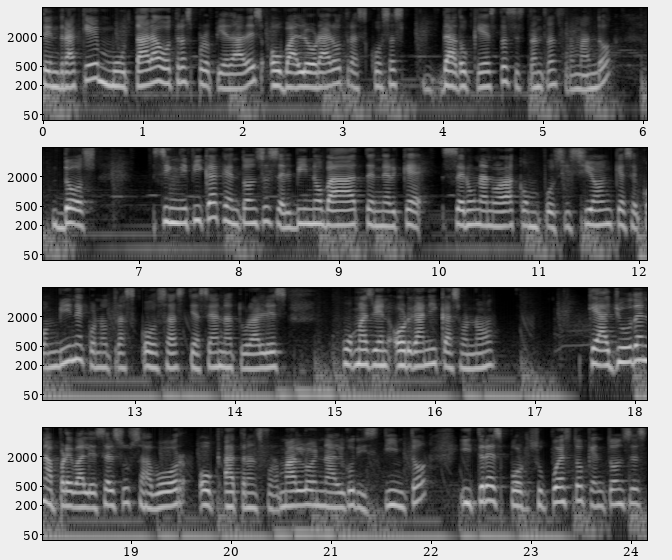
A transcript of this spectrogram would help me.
tendrá que mutar a otras propiedades o valorar otras cosas dado que éstas se están transformando. Dos, significa que entonces el vino va a tener que ser una nueva composición que se combine con otras cosas, ya sean naturales o más bien orgánicas o no, que ayuden a prevalecer su sabor o a transformarlo en algo distinto. Y tres, por supuesto que entonces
